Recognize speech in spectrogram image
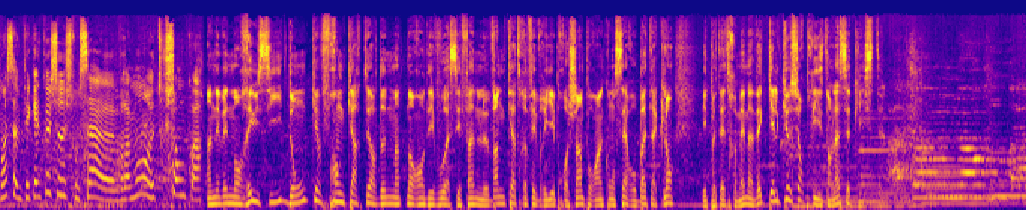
Moi, ça me fait quelque chose. Je trouve ça euh, vraiment euh, touchant, quoi. Un événement réussi donc. Frank Carter donne maintenant rendez-vous à ses fans le 24 février prochain pour un concert au Bataclan et peut-être même avec quelques surprises dans la setlist. I don't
